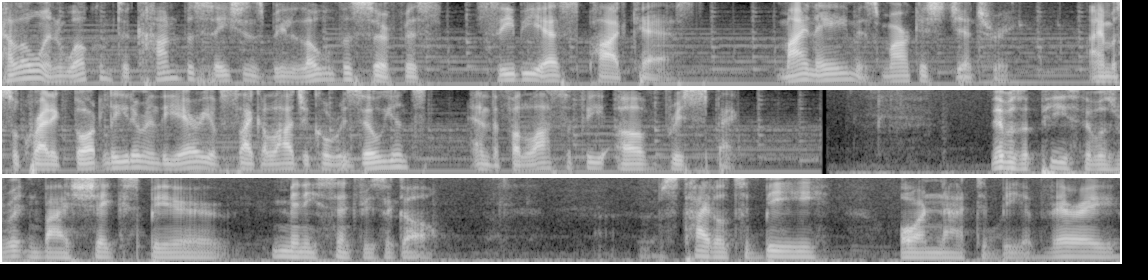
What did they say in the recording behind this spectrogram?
Hello and welcome to Conversations Below the Surface CBS podcast. My name is Marcus Gentry. I am a Socratic thought leader in the area of psychological resilience and the philosophy of respect. There was a piece that was written by Shakespeare many centuries ago. It was titled To Be or Not to Be, a very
